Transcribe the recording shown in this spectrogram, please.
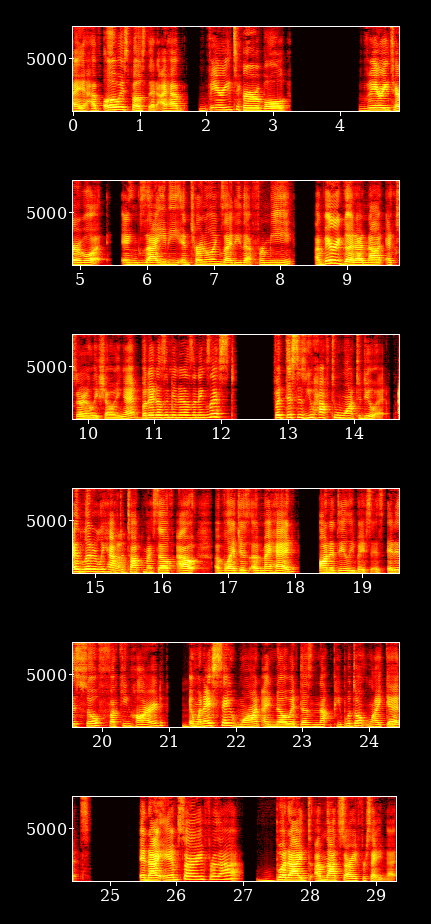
I have always posted I have very terrible very terrible anxiety, internal anxiety that for me, I'm very good at not externally showing it, but it doesn't mean it doesn't exist. But this is, you have to want to do it. I literally have to Yeah. talk myself out of ledges of my head on a daily basis. It is so fucking hard. And when mm-hmm. I say want, I know it does not, people don't like it. And I am sorry for that. But I, I'm not sorry for saying it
